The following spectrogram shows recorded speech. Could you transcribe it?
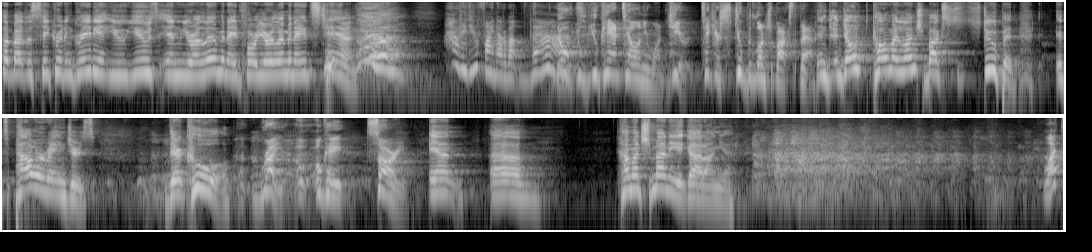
about the secret ingredient you use in your lemonade for your lemonade stand. How did you find out about that? No, you, you can't tell anyone. Here, take your stupid lunchbox back. And, and don't call my lunchbox stupid. It's Power Rangers. They're cool. right, o- okay, sorry. And, uh, how much money you got on you? What?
